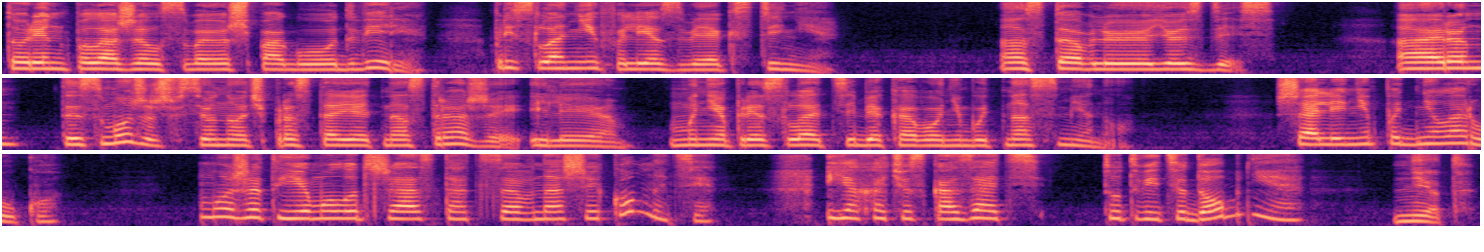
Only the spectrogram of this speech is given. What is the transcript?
Торин положил свою шпагу у двери, прислонив лезвие к стене. Оставлю ее здесь. Айрон, ты сможешь всю ночь простоять на страже или мне прислать тебе кого-нибудь на смену?» Шалини подняла руку. «Может, ему лучше остаться в нашей комнате? Я хочу сказать, тут ведь удобнее?» «Нет»,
